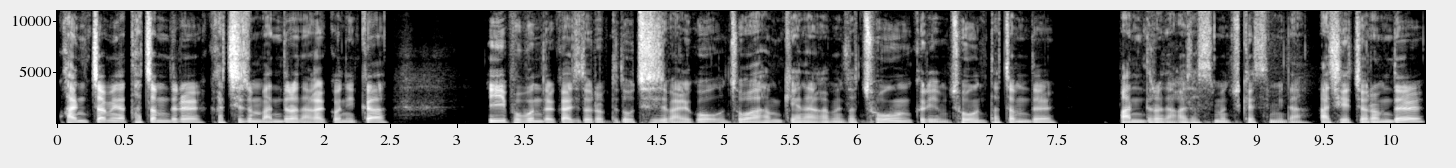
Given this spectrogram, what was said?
관점이나 타점들을 같이 좀 만들어 나갈 거니까 이 부분들까지도 여러분들 놓치지 말고 저와 함께 나가면서 좋은 그림, 좋은 타점들 만들어 나가셨으면 좋겠습니다. 아시겠죠, 여러분들?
